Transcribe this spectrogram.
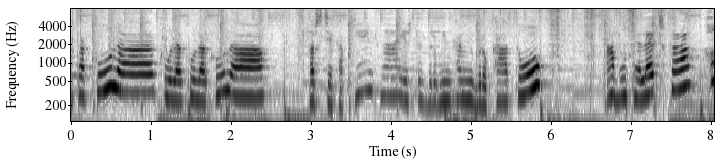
Uuu, złota kula, kula, kula, kula. Patrzcie, jaka piękna, jeszcze z drobinkami brokatu. A buteleczka o,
